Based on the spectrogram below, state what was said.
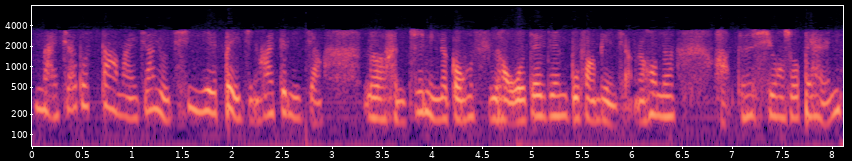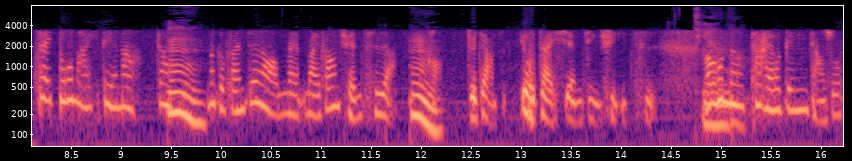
买家都是大买家，有企业背景，他还跟你讲了很知名的公司哈，我在这边不方便讲。然后呢，好，就是希望说被害人你再多买一点呐、啊，这样子、嗯、那个反正哦，买买方全吃啊，嗯，好，就这样子又再陷进去一次。然后呢，他还要跟你讲说。”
